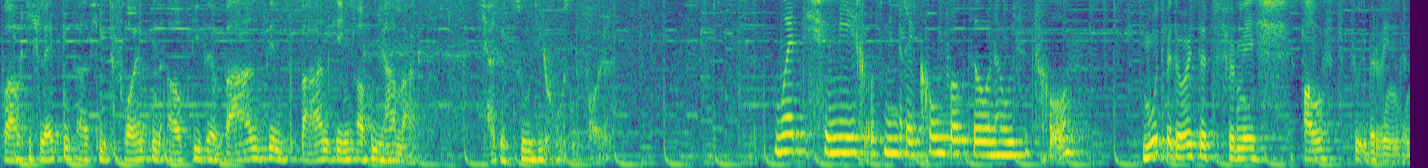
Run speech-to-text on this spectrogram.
brauchte ich letztens, als ich mit Freunden auf diese Wahnsinnsbahn ging auf dem Jahrmarkt. Ich hatte so die Hosen voll. Mut ist für mich, aus meiner Komfortzone rauszukommen. Mut bedeutet für mich, Angst zu überwinden.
